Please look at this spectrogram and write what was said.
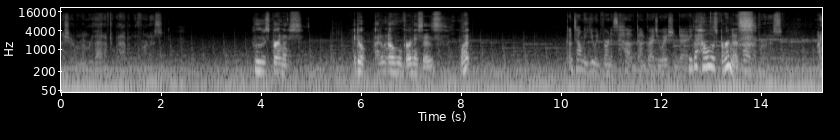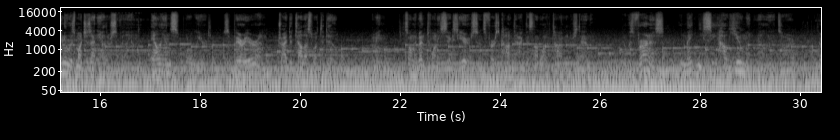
I should remember that after what happened with Vyrnnus. Who's Vyrnnus? I don't I don't know who Vyrnnus is. What? Don't tell me you and Vyrnnus hugged on graduation day. Who the hell is Before Vyrnnus? I Vyrnnus, I knew as much as any other civilian. Aliens were weird, superior, and tried to tell us what to do. I mean, it's only been 26 years since first contact. That's not a lot of time to understand them. It was Vyrnnus who made me see how human aliens are. They're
